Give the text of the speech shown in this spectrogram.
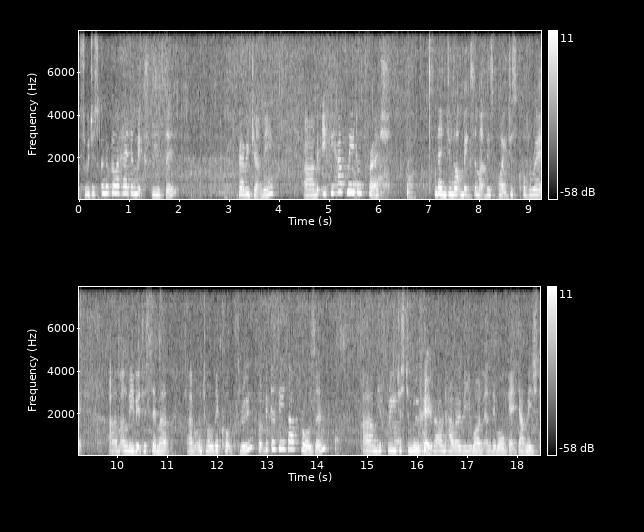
So we're just going to go ahead and mix these in very gently. Um, if you have made them fresh, then do not mix them at this point. Just cover it um, and leave it to simmer um, until they cook through. But because these are frozen, um, you're free just to move it around however you want and they won't get damaged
